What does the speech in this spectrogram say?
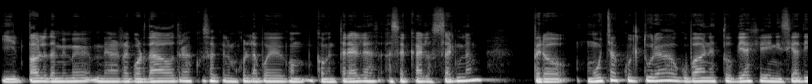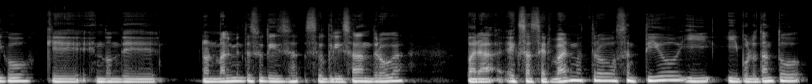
y Pablo también me, me ha recordado otras cosas que a lo mejor la puede com- comentar él acerca de los Selknam, pero muchas culturas ocupaban estos viajes iniciáticos que, en donde normalmente se, utiliza- se utilizaban drogas para exacerbar nuestros sentidos y, y por lo tanto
